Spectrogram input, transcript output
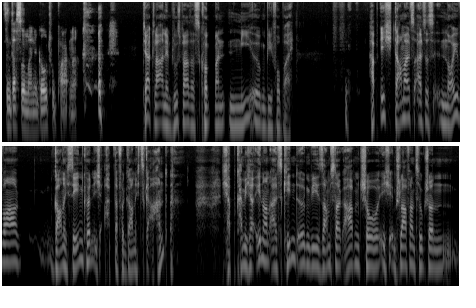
sind das so meine Go-To-Partner. ja, klar, an den Blues Brothers kommt man nie irgendwie vorbei. Hab ich damals, als es neu war, gar nicht sehen können. Ich habe davon gar nichts geahnt. Ich hab, kann mich erinnern, als Kind irgendwie Samstagabend schon, ich im Schlafanzug schon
